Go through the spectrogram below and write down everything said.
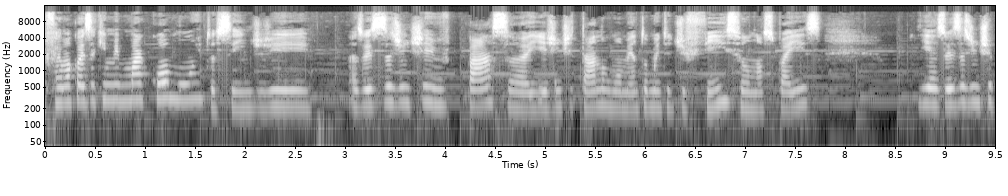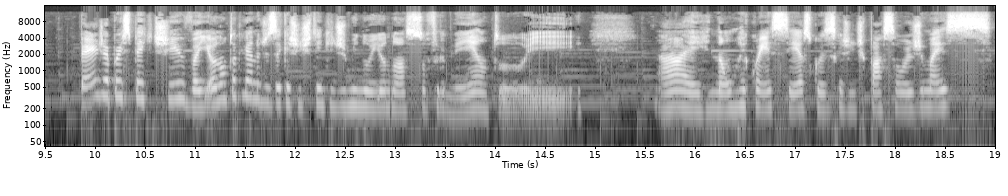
foi uma coisa que me marcou muito, assim, de. Às vezes a gente passa e a gente tá num momento muito difícil no nosso país, e às vezes a gente perde a perspectiva. E eu não tô querendo dizer que a gente tem que diminuir o nosso sofrimento e ai, não reconhecer as coisas que a gente passa hoje, mas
